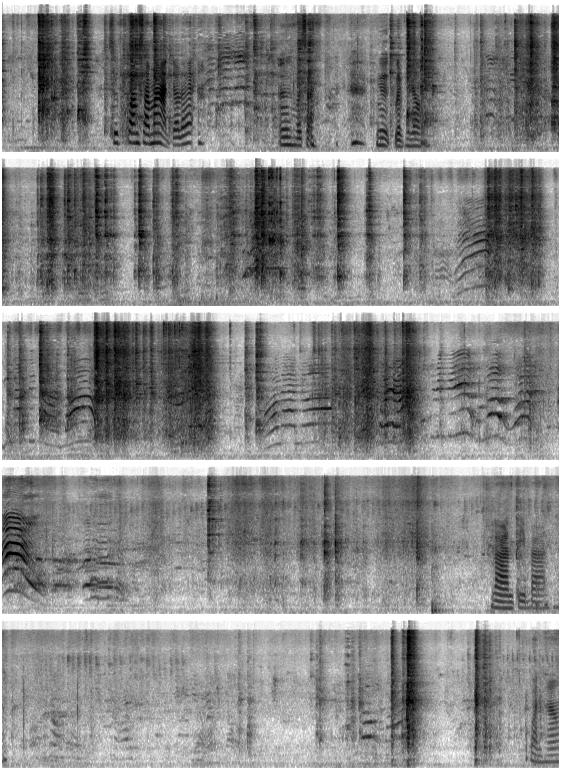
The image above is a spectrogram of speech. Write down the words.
สุดความสามารถเจ้าแล้วเออภาษาเงึกเลยพี่น้อง ลานตีบานเนาะหวานเฮา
